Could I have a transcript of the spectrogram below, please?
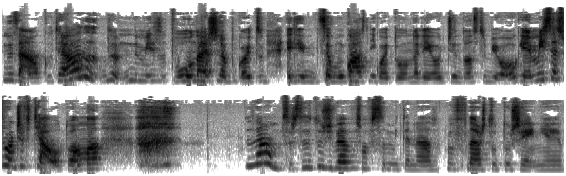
Не знам, ако трябва да, да, да мисля по начина, по който един самогласник, който нали, е учен доста биология, мисля, че в тялото, ама... Не знам, сърцето живее в, в самите нас, в нашето отношение.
